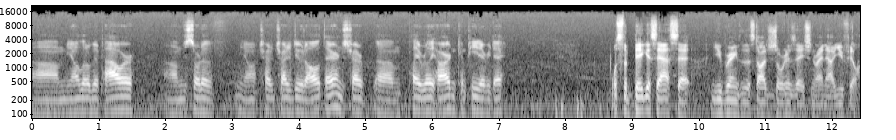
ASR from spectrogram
um, you know, a little bit of power, um, just sort of you know, try to try to do it all out there and just try to um, play really hard and compete every day. What's the biggest asset you bring to this Dodgers organization right now? You feel?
